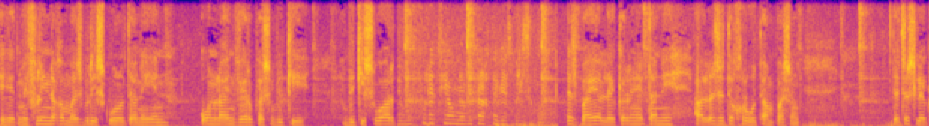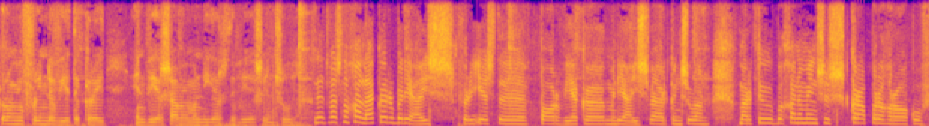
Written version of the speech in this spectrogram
ek het my vriende gemis by die skool dan en online werk was 'n bietjie 'n bietjie swaar. Hoe voel dit vir jou om nou weer terug te wees by die skool? Dit is baie lekker net dan nie alles het 'n groot aanpassing. Dit is lekker om jou vriende weer te kry en weer saam met meneer te wees en so. Dit was nogal lekker by die huis vir die eerste paar weke met die huiswerk en so aan. Maar toe begin mense skrapperig raak of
